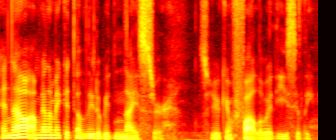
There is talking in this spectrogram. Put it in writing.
And now I'm going to make it a little bit nicer so you can follow it easily.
